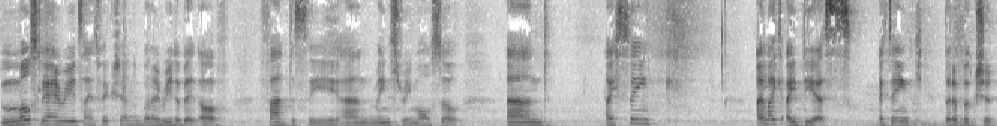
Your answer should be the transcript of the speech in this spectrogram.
mostly I read science fiction, but I read a bit of fantasy and mainstream also. And I think I like ideas. I think that a book should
